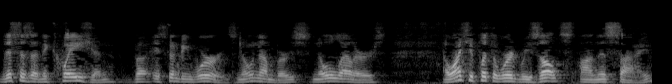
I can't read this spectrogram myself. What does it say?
this is an equation, but it's going to be words, no numbers, no letters. I want you to put the word results on this side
